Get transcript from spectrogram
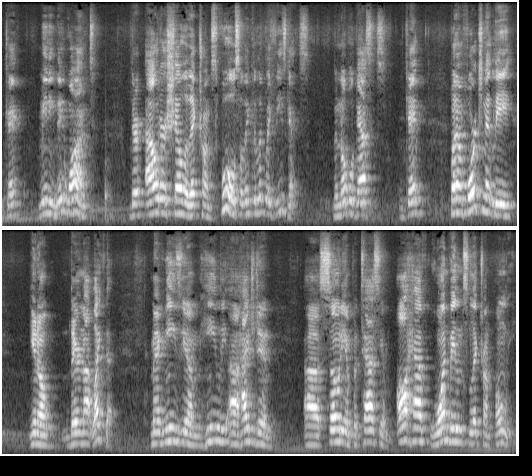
Okay? Meaning they want their outer shell electrons full so they could look like these guys, the noble gases. Okay? But unfortunately, you know, they're not like that. Magnesium, heli- uh, hydrogen, uh, sodium, potassium all have one valence electron only.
